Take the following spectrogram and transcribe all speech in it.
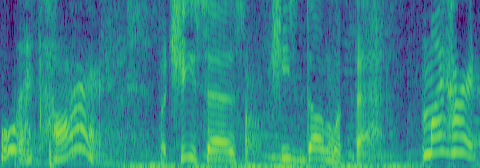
Oh, that's hard. But she says she's done with that. My heart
